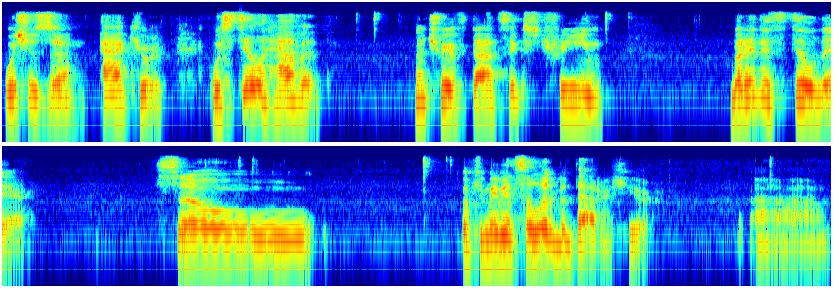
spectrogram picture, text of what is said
which is uh, accurate, we still have it. Not sure if that's extreme, but it is still there. So, okay, maybe it's a little bit better here. Um,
